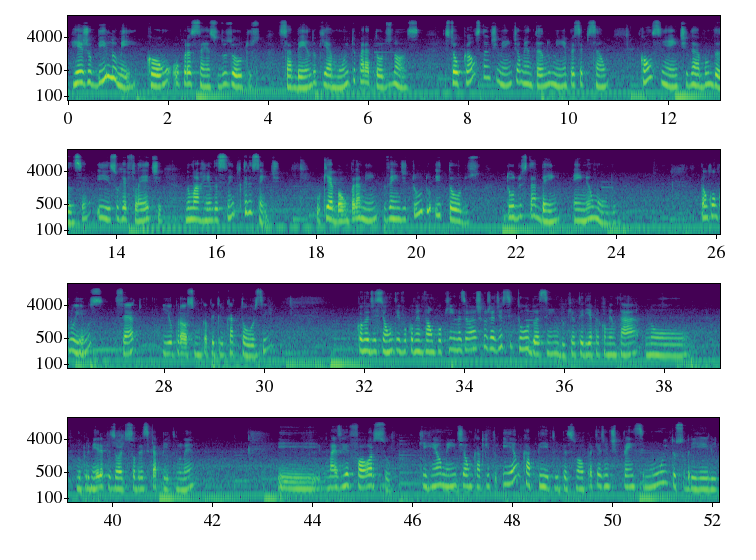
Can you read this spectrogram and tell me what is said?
Rejubilo-me com o processo dos outros, sabendo que há muito para todos nós. Estou constantemente aumentando minha percepção consciente da abundância e isso reflete numa renda sempre crescente. O que é bom para mim vem de tudo e todos. Tudo está bem em meu mundo. Então concluímos, certo? E o próximo capítulo 14 como eu disse ontem, vou comentar um pouquinho, mas eu acho que eu já disse tudo assim do que eu teria para comentar no, no primeiro episódio sobre esse capítulo, né? E mas reforço que realmente é um capítulo e é um capítulo, pessoal, para que a gente pense muito sobre ele,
